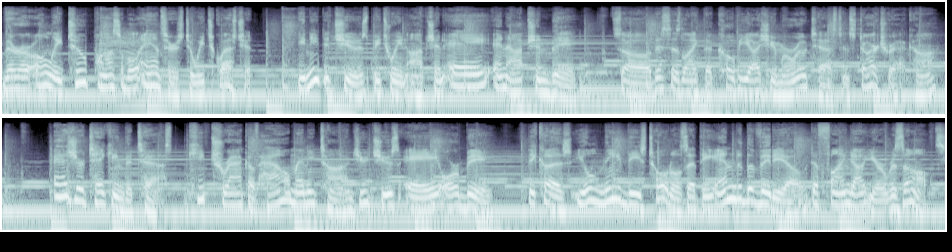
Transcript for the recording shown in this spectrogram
There are only two possible answers to each question. You need to choose between option A and option B. So this is like the Kobayashi Maru test in Star Trek, huh? As you're taking the test, keep track of how many times you choose A or B, because you'll need these totals at the end of the video to find out your results.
